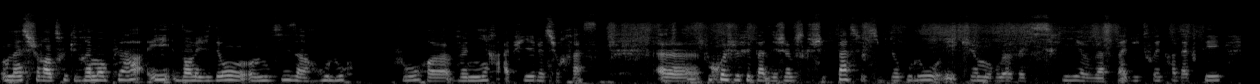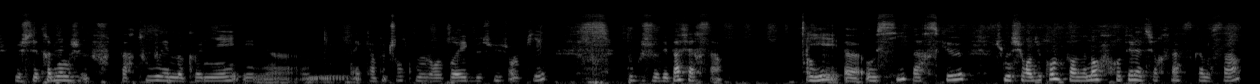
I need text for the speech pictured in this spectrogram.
on a sur un truc vraiment plat et dans les vidéos on utilise un rouleau pour euh, venir appuyer la surface. Euh, pourquoi je le fais pas déjà? Parce que j'ai pas ce type de rouleau et que mon rouleau à pâtisserie euh, va pas du tout être adapté. Je sais très bien que je vais foutre partout et me cogner et avec un peu de chance pour me retrouver dessus sur le pied. Donc je vais pas faire ça. Et aussi parce que je me suis rendu compte qu'en venant frotter la surface comme ça,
